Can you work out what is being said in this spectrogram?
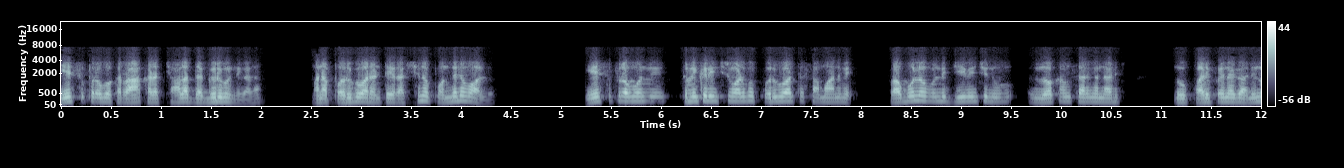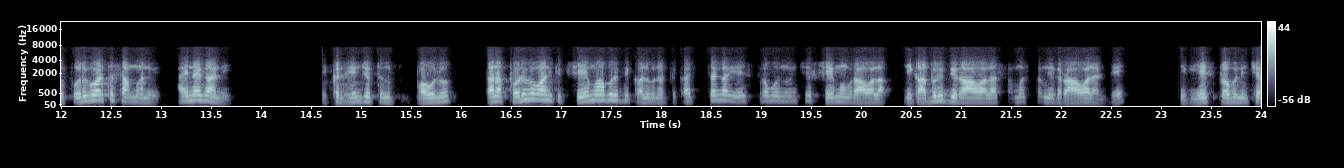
యేసు ప్రభు ఒక రాకడ చాలా దగ్గరగా ఉంది కదా. మన పొరుగు వారంటే రక్షణ పొందిన వాళ్ళు. యేసు ప్రభుని తృణీకరించిన వాడు పొరుగువారితో సమానమే. ప్రభులో ఉండి జీవించి నువ్వు లోకానుసారంగా నడిచి నువ్వు పడిపోయినా కానీ నువ్వు పొరుగువారితో సమానమే. అయినా కానీ ఇక్కడ ఏం చెప్తుంది పౌలు? తన పొరుగు వానికి క్షేమాభివృద్ధి కలుగునట్టు ఖచ్చితంగా యేసు ప్రభు నుంచే క్షేమం రావాలా? నీకు అభివృద్ధి రావాలా? సమస్తం నీకు రావాలంటే నీకు ఏసు ప్రభు నుంచే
